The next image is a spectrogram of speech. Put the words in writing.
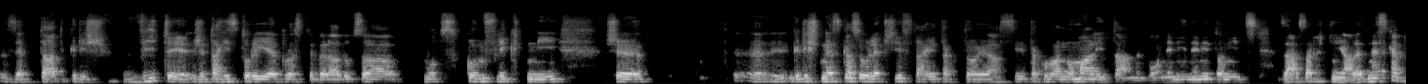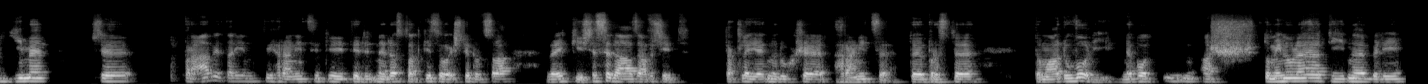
zeptat, když víte, že ta historie prostě byla docela moc konfliktní, že eh, když dneska jsou lepší vztahy, tak to je asi taková normalita, nebo není, není to nic zázračného. Ale dneska vidíme, že právě tady ty hranici, ty, ty nedostatky jsou ještě docela velký, že se dá zavřít takhle jednoduše hranice. To je prostě, to má důvody. Nebo až to minulého týdne byly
